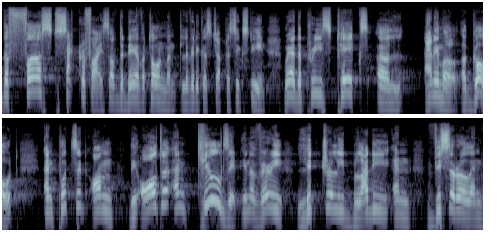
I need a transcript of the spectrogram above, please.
the first sacrifice of the Day of Atonement, Leviticus chapter 16, where the priest takes an animal, a goat, and puts it on the altar and kills it in a very literally bloody and visceral and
